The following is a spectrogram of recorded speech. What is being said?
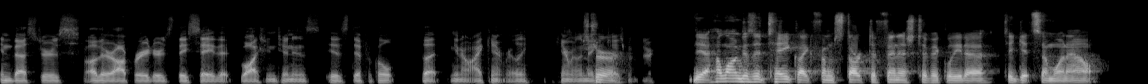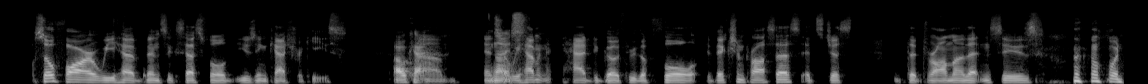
investors, other operators, they say that Washington is is difficult. But you know, I can't really, I can't really make sure. a judgment there. Yeah, how long does it take, like from start to finish, typically to to get someone out? So far, we have been successful using cash for keys. Okay. Um, and nice. so we haven't had to go through the full eviction process. It's just the drama that ensues when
